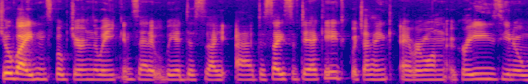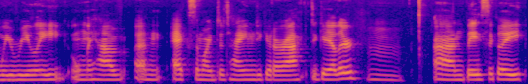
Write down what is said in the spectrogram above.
Joe Biden spoke during the week and said it would be a, deci- a decisive decade, which I think everyone agrees. You know, we really only have an X amount of time to get our act together and basically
